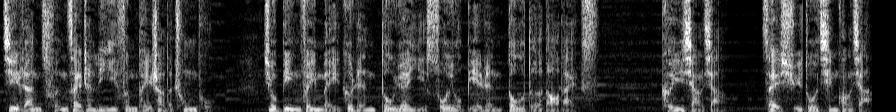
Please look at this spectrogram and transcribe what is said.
既然存在着利益分配上的冲突，就并非每个人都愿意所有别人都得到 X。可以想象，在许多情况下，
